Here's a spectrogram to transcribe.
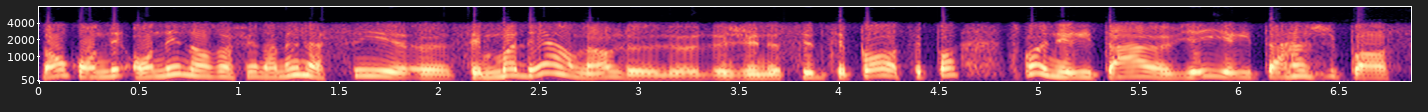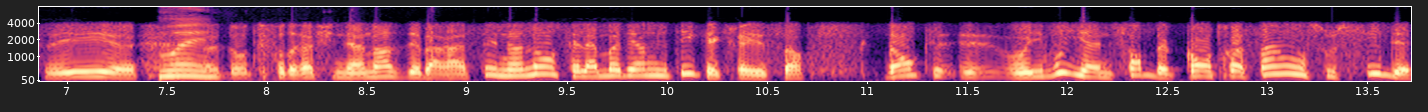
donc on est, on est dans un phénomène assez, euh, c'est moderne, hein, le, le, le génocide. C'est pas, c'est pas, c'est pas un héritage, un vieil héritage du passé euh, euh, dont il faudrait finalement se débarrasser. Non, non, c'est la modernité qui a créé ça. Donc, euh, voyez-vous, il y a une sorte de contresens aussi de,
